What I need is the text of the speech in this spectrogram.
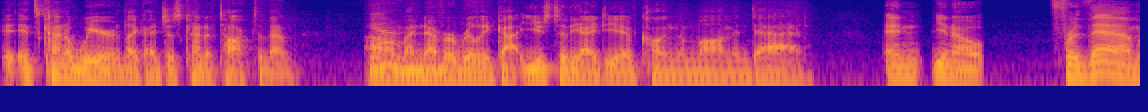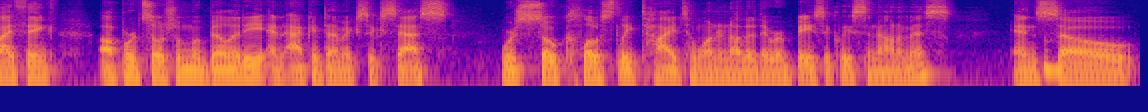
it's kind of weird. Like I just kind of talk to them. Yeah. Um, I never really got used to the idea of calling them mom and dad. And, you know, for them, I think upward social mobility and academic success were so closely tied to one another. They were basically synonymous. And mm-hmm. so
